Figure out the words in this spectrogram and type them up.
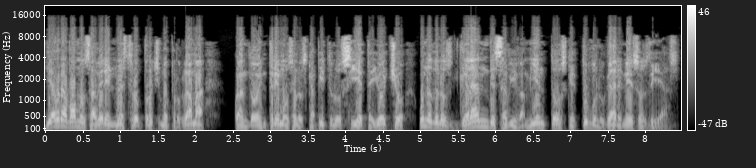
y ahora vamos a ver en nuestro próximo programa, cuando entremos en los capítulos 7 y 8, uno de los grandes avivamientos que tuvo lugar en esos días.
